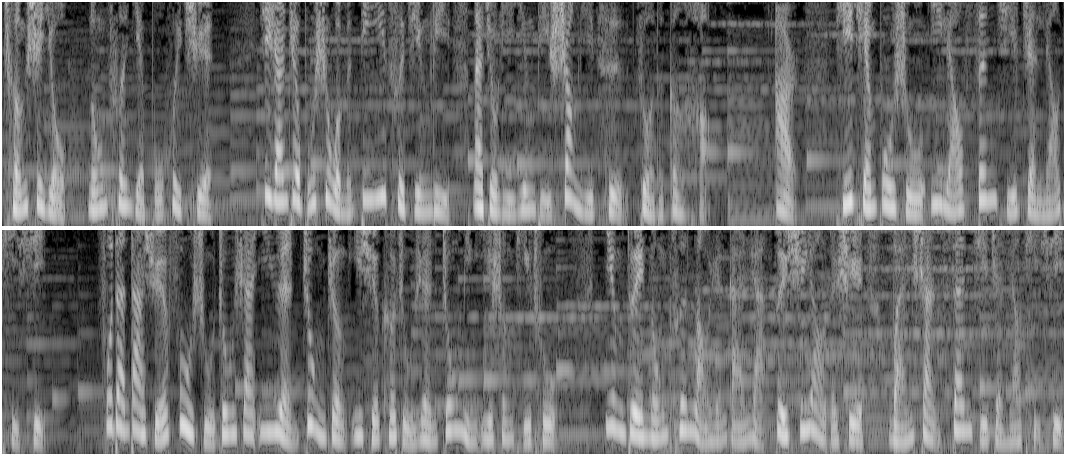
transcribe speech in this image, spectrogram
城市有，农村也不会缺。既然这不是我们第一次经历，那就理应比上一次做得更好。二，提前部署医疗分级诊疗体系。复旦大学附属中山医院重症医学科主任钟明医生提出，应对农村老人感染，最需要的是完善三级诊疗体系。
